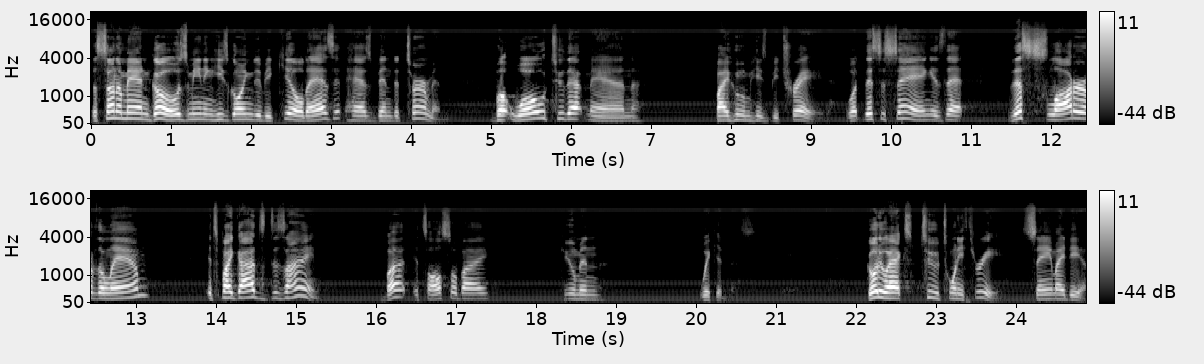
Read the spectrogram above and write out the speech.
the Son of Man goes, meaning he's going to be killed, as it has been determined. But woe to that man by whom he's betrayed. What this is saying is that this slaughter of the lamb, it's by God's design, but it's also by human wickedness. Go to Acts 2:23, same idea.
